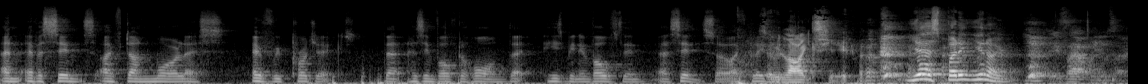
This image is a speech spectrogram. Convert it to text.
and ever since I've done more or less every project that has involved a horn that he's been involved in uh, since. So I've played. So he with- likes you. yes, but it, you know, Is that what you're saying?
